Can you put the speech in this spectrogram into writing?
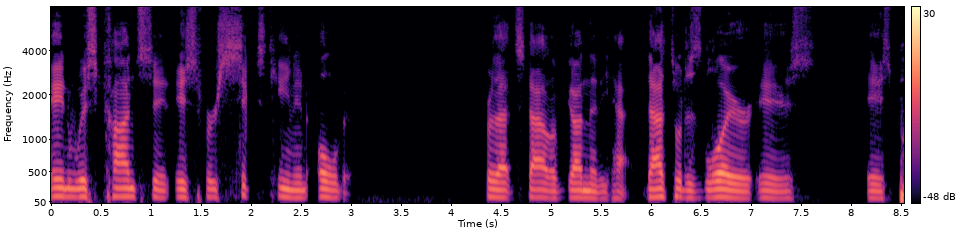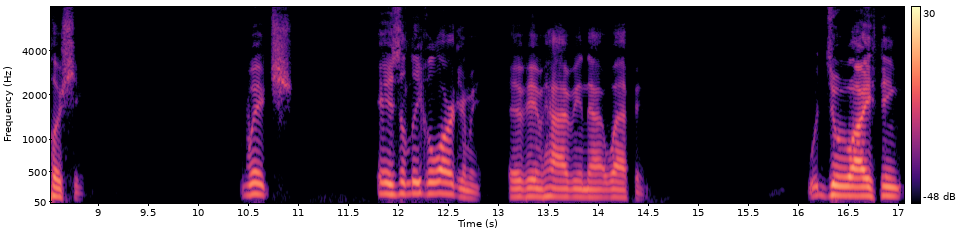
in Wisconsin is for 16 and older for that style of gun that he had. That's what his lawyer is is pushing. Which is a legal argument of him having that weapon. Do I think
